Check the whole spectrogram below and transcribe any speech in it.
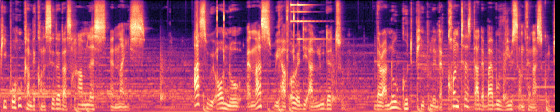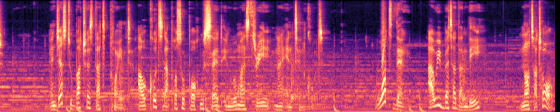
people who can be considered as harmless and nice. As we all know, and as we have already alluded to, there are no good people in the context that the Bible views something as good. And just to buttress that point, I'll quote the Apostle Paul who said in Romans 3 9 and 10 quote, What then? Are we better than they? Not at all.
